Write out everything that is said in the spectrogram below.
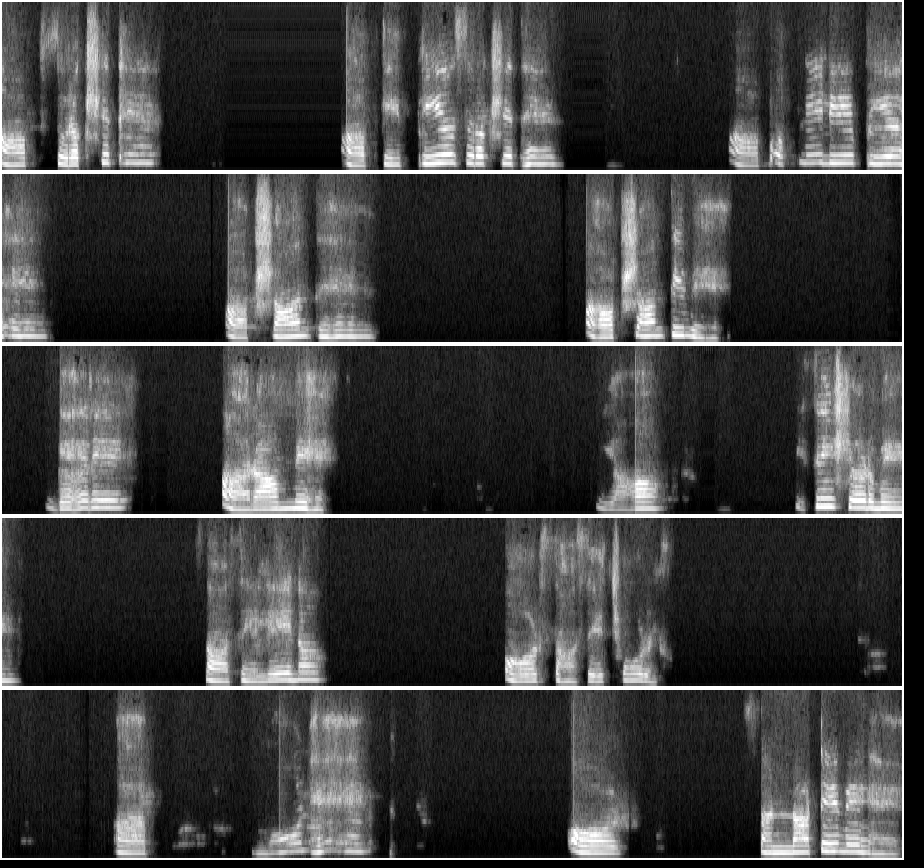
आप सुरक्षित हैं। आपके प्रिय सुरक्षित हैं। आप अपने लिए प्रिय हैं। आप शांत हैं। आप शांति में हैं। गहरे, आराम में हैं। यहाँ, इसी क्षण में साँसें लेना और साँसें छोड़ना। आप मौन हैं और सन्नाटे में हैं।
